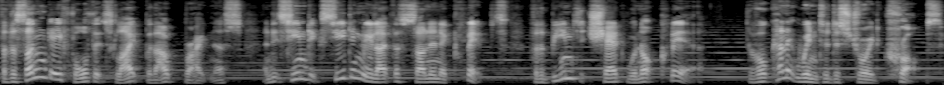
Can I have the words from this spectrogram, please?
for the sun gave forth its light without brightness, and it seemed exceedingly like the sun in eclipse, for the beams it shed were not clear. The volcanic winter destroyed crops,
